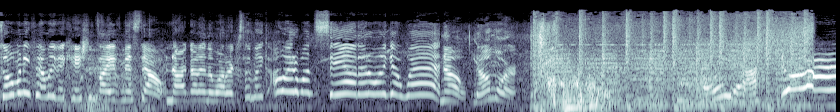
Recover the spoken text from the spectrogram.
So many family vacations I have missed out. Not gone in the water because I'm like, oh, I don't want sand. I don't want to get wet. No, no more. Oh yeah.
